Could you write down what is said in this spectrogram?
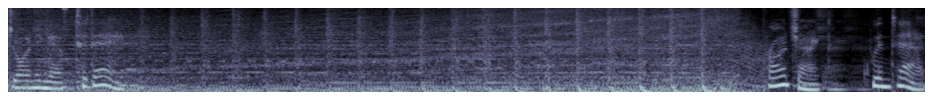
Joining us today, Project Quintet.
